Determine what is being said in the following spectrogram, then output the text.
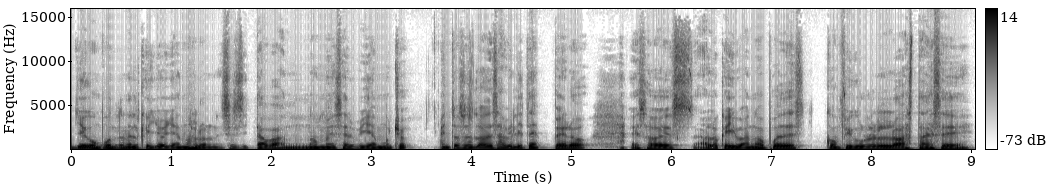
llegó un punto en el que yo ya no lo necesitaba, no me servía mucho. Entonces lo deshabilité, pero eso es a lo que iba, ¿no? Puedes configurarlo hasta ese,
